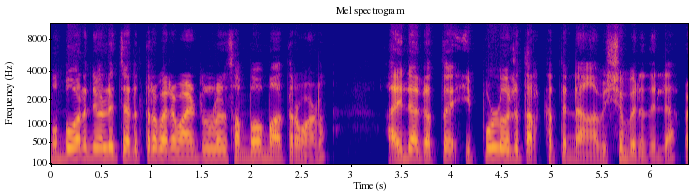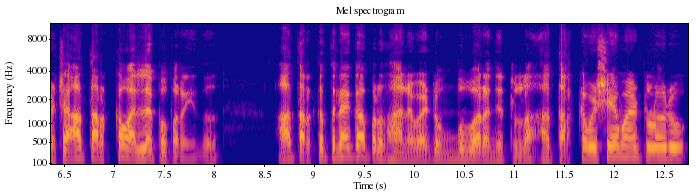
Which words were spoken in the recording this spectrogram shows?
മുമ്പ് പറഞ്ഞ പോലെ ചരിത്രപരമായിട്ടുള്ളൊരു സംഭവം മാത്രമാണ്. അതിന്റെ അകത്ത് ഇപ്പോൾ ഒരു തർക്കത്തിന്റെ ആവശ്യം വരുന്നില്ല. പക്ഷേ ആ തർക്കമല്ല ഇപ്പോൾ പറയുന്നത്. ആ തർക്കത്തിനേക്കാൾ പ്രധാനമായിട്ട് മുമ്പ് പറഞ്ഞിട്ടുള്ള ആ തർക്ക വിഷയമായിട്ടുള്ളൊരു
